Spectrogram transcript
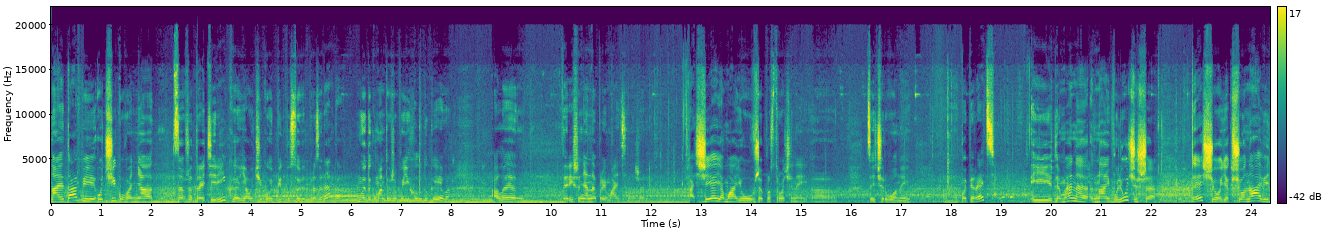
На етапі очікування, це вже третій рік. Я очікую підпису від президента. Мої документи вже поїхали до Києва, але рішення не приймається, на жаль. А ще я маю вже прострочений е, цей червоний е, папірець. І для мене найболючіше те, що якщо навіть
